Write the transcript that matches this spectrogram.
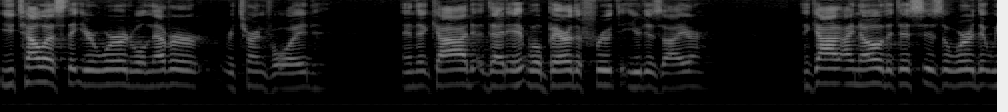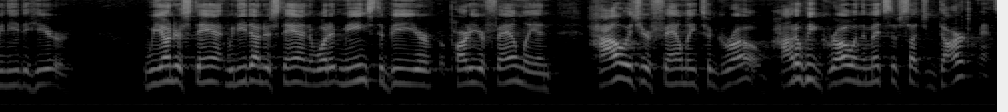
you tell us that your word will never return void, and that God, that it will bear the fruit that you desire. And God, I know that this is the word that we need to hear. We understand, we need to understand what it means to be your part of your family and how is your family to grow? How do we grow in the midst of such darkness?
